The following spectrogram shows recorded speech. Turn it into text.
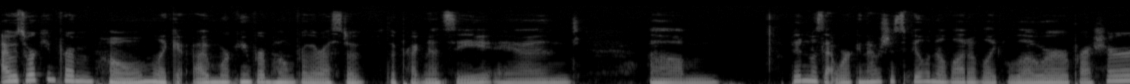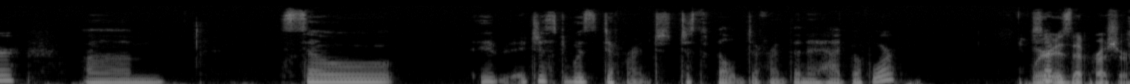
I was working from home. Like I'm working from home for the rest of the pregnancy and um Ben was at work and I was just feeling a lot of like lower pressure. Um so it it just was different. Just felt different than it had before. Where is So- that pressure?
